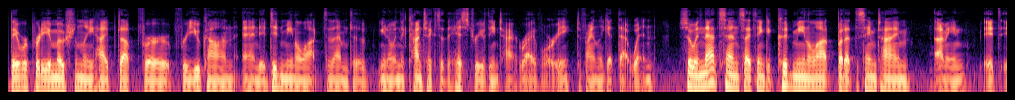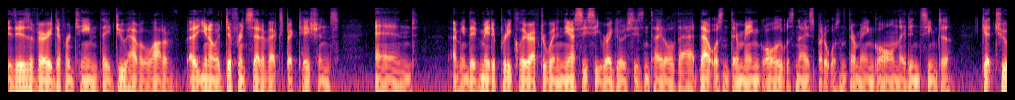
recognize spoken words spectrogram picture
they were pretty emotionally hyped up for, for UConn, and it did mean a lot to them to, you know, in the context of the history of the entire rivalry, to finally get that win. So in that sense, I think it could mean a lot, but at the same time, I mean, it it is a very different team. They do have a lot of, uh, you know, a different set of expectations, and I mean, they've made it pretty clear after winning the SEC regular season title that that wasn't their main goal. It was nice, but it wasn't their main goal, and they didn't seem to get too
